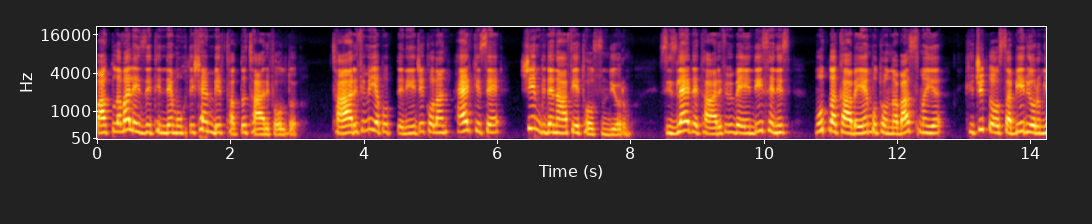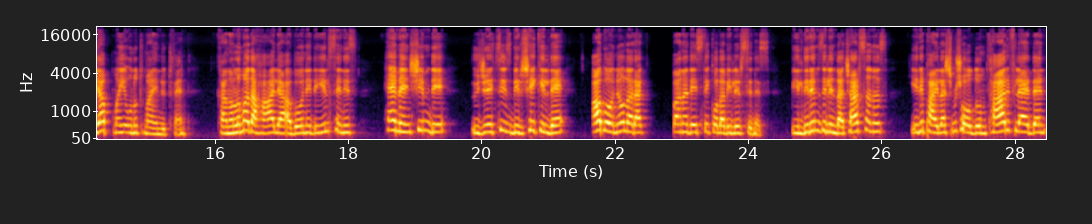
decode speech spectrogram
baklava lezzetinde muhteşem bir tatlı tarif oldu. Tarifimi yapıp deneyecek olan herkese şimdiden afiyet olsun diyorum. Sizler de tarifimi beğendiyseniz mutlaka beğen butonuna basmayı, küçük de olsa bir yorum yapmayı unutmayın lütfen. Kanalıma da hala abone değilseniz hemen şimdi ücretsiz bir şekilde abone olarak bana destek olabilirsiniz. Bildirim zilini açarsanız yeni paylaşmış olduğum tariflerden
